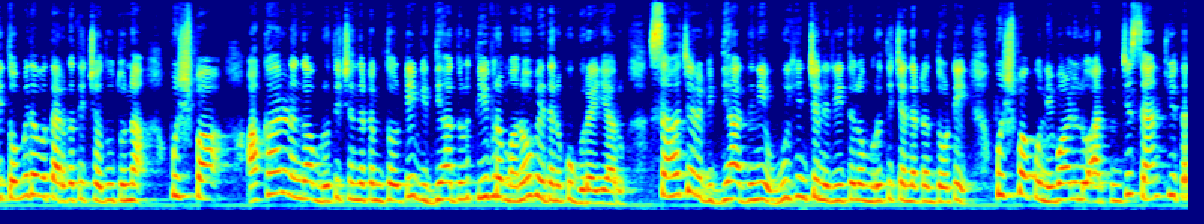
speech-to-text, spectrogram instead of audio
స్కూల్లోని తొమ్మిదవ తరగతి చదువుతున్న పుష్ప అకారణంగా మృతి చెందడంతో విద్యార్థులు తీవ్ర మనోవేదనకు గురయ్యారు. సహచర విద్యార్థిని ఊహించని రీతిలో మృతి చెందడంతో పుష్పకు నివాళులు అర్పించి శాంతియుత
